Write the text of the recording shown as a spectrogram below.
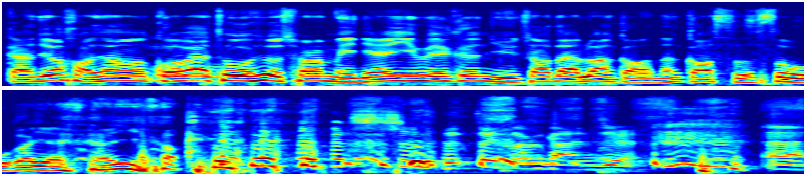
感觉好像国外脱口秀圈每年因为跟女招待乱搞，能搞死四五个演员一样。是的，这种感觉。嗯，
